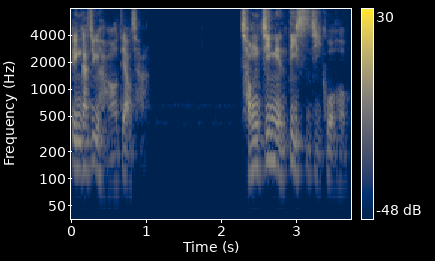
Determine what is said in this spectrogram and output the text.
应该去好好调查。从今年第四季过后，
